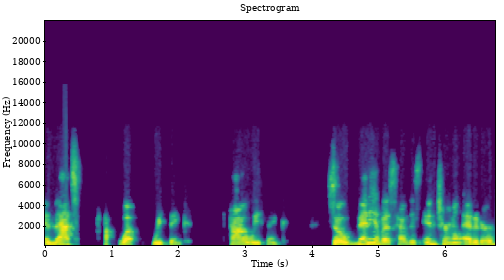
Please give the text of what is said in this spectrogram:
and that's what we think, how we think. So many of us have this internal editor,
